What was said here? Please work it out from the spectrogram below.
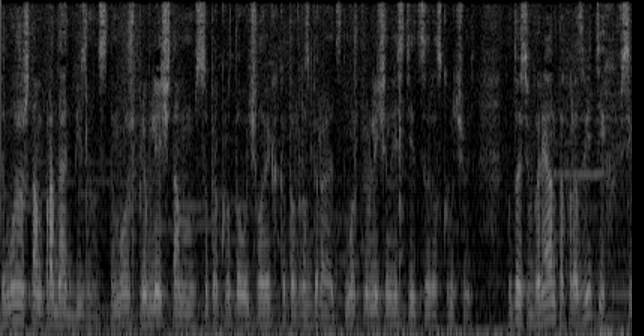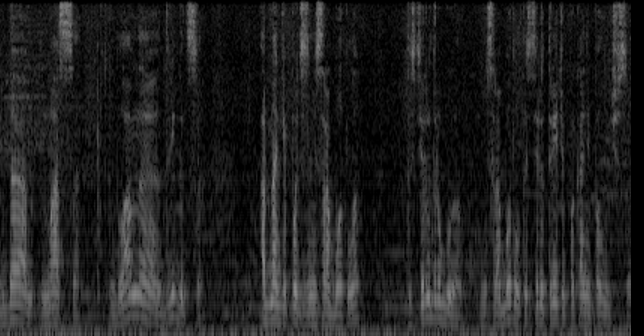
Ты можешь там продать бизнес, ты можешь привлечь там супер крутого человека, который разбирается, ты можешь привлечь инвестиции, раскручивать. Ну, то есть вариантов развития их всегда масса. Главное двигаться. Одна гипотеза не сработала, тестируй другую. Не сработал, тестируй третью, пока не получится.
